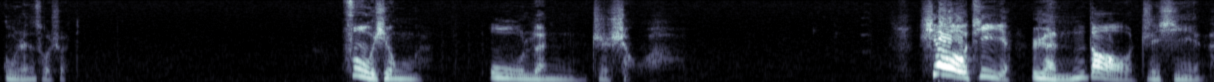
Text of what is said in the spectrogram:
古人所说的“父兄啊，无伦之首”。孝悌人道之心呐！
